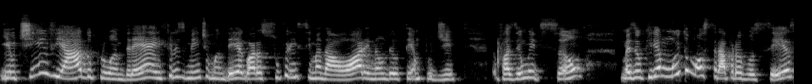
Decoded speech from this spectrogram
E eu tinha enviado para o André, infelizmente eu mandei agora super em cima da hora e não deu tempo de fazer uma edição, mas eu queria muito mostrar para vocês,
